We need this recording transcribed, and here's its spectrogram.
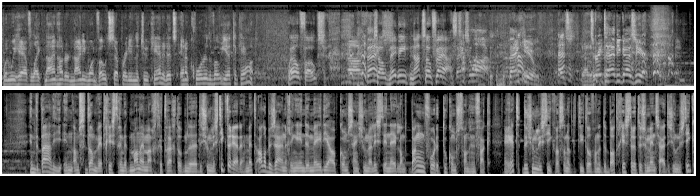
when we have like 991 votes separating the two candidates and a quarter of the vote yet to count. Well, folks. Uh. So maybe not so fast. Thanks a lot. Thank you. It's, it's great to have you guys here. In de Bali in Amsterdam werd gisteren met man en macht getracht om de, de, journalistiek te redden. Met alle bezuinigingen in de mediaopkomst zijn journalisten in Nederland bang voor de toekomst van hun vak. Red de journalistiek was dan ook de titel van het debat gisteren tussen mensen uit de journalistiek,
